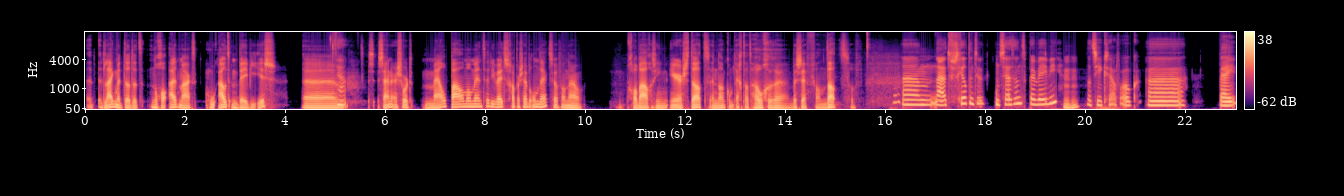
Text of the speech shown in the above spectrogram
het, het lijkt me dat het nogal uitmaakt hoe oud een baby is. Ja. z- Zijn er een soort mijlpaalmomenten die wetenschappers hebben ontdekt? Zo van, nou, globaal gezien eerst dat en dan komt echt dat hogere besef van dat? Of, Ehm, nou, het verschilt natuurlijk ontzettend per baby. Mhm. Dat zie ik zelf ook eh, bij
